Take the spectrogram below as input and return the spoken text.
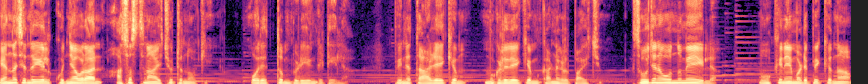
എന്ന ചിന്തയിൽ കുഞ്ഞവറാൻ അസ്വസ്ഥനായി ചുറ്റും നോക്കി. ഒരെത്തും പിടിയും കിട്ടിയില്ല. പിന്നെ താഴേക്കും മുകളിലേക്കും കണ്ണുകൾ പായിച്ചു. സൂചന ഒന്നുമേയില്ല. മൂക്കിനെ മടുപ്പിക്കുന്ന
